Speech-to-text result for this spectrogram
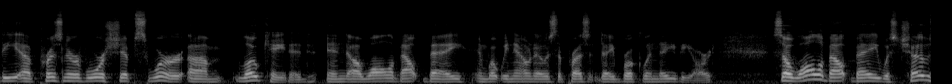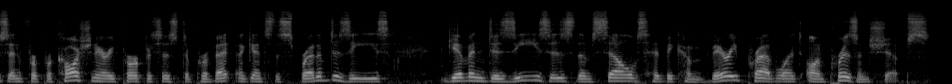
the uh, prisoner of war ships were um, located in uh, Wallabout Bay in what we now know as the present day Brooklyn Navy Yard. So, Wallabout Bay was chosen for precautionary purposes to prevent against the spread of disease, given diseases themselves had become very prevalent on prison ships.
